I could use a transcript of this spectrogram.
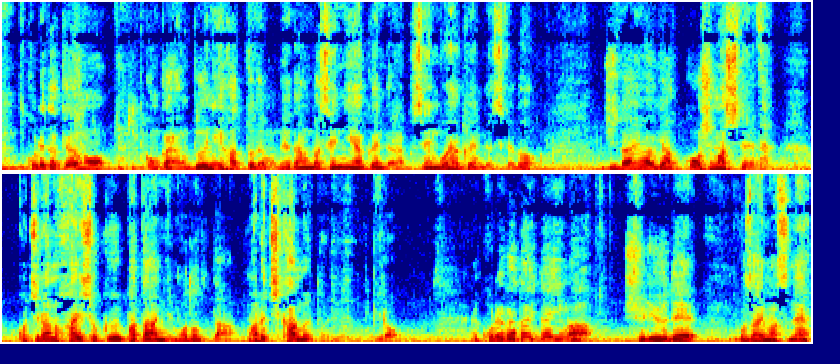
これだけあの今回あのブーニーハットでも値段が1200円ではなく1500円ですけど時代は逆行しましてこちらの配色パターンに戻ったマルチカムという色これが大体今主流でございますね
